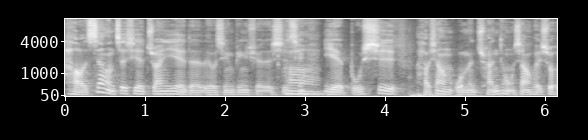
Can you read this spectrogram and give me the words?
好像这些专业的流行病学的事情，也不是好像我们传。传统上会说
